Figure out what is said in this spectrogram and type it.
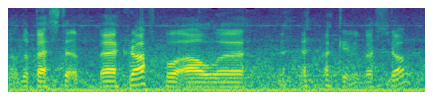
Not the best aircraft, but I'll uh, give my best shot.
